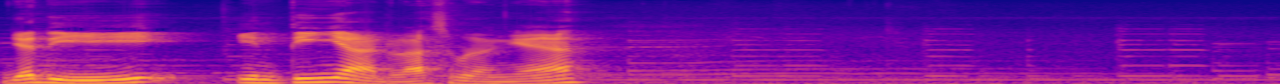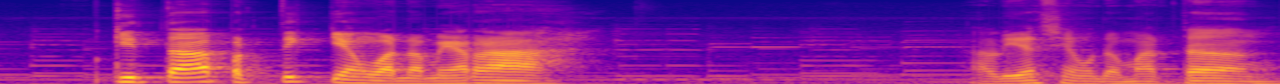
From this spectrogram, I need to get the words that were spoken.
Jadi, intinya adalah sebenarnya kita petik yang warna merah alias yang udah matang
